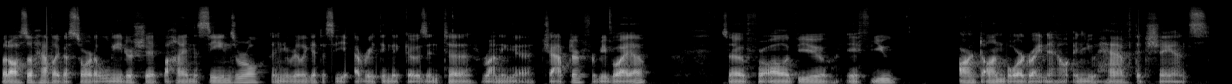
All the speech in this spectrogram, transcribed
but also have like a sort of leadership behind the scenes role, and you really get to see everything that goes into running a chapter for BBYO. So for all of you, if you aren't on board right now and you have the chance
